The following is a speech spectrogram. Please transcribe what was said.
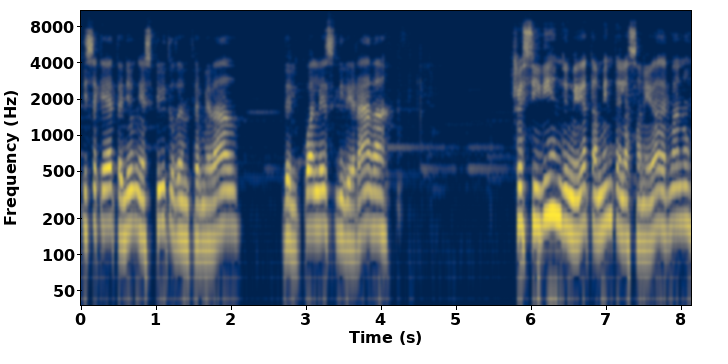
Dice que ella tenía un espíritu de enfermedad del cual es liberada, recibiendo inmediatamente la sanidad, hermano.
